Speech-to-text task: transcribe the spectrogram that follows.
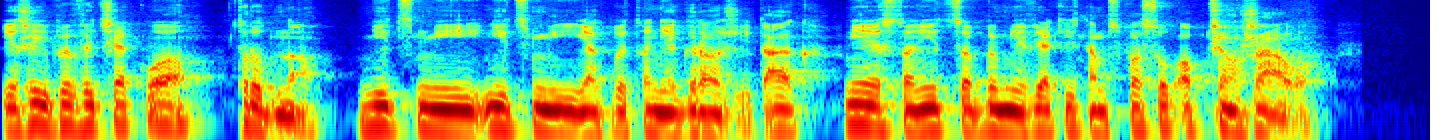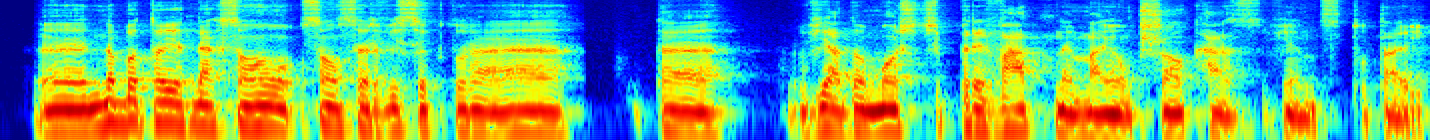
jeżeli by wyciekło, trudno. Nic mi, nic mi jakby to nie grozi, tak? Nie jest to nic, co by mnie w jakiś tam sposób obciążało. E, no bo to jednak są, są serwisy, które te wiadomości prywatne mają przy okazji, więc tutaj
